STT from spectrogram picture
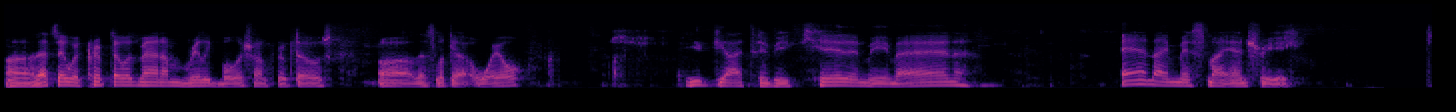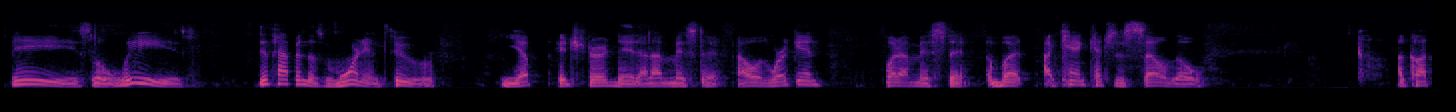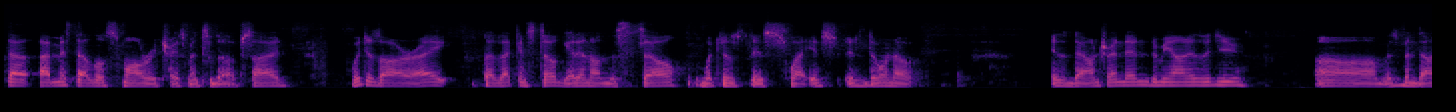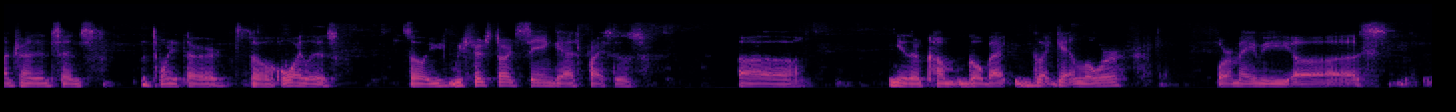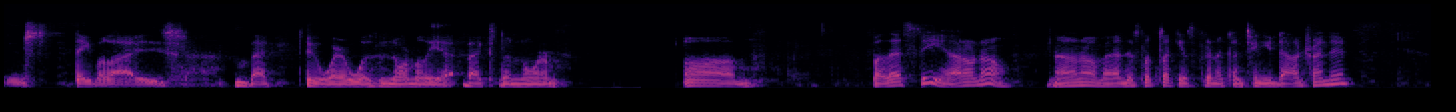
Uh, that's it with cryptos, man. I'm really bullish on cryptos. Uh, let's look at oil. You got to be kidding me, man. And I missed my entry. Jeez Louise. This happened this morning too. Yep, it sure did. And I missed it. I was working, but I missed it. But I can't catch the sell though. I caught that I missed that little small retracement to the upside, which is all right because I can still get in on the sell, which is is like it's it's doing a it's downtrending to be honest with you. Um, it's been downtrending since the 23rd. So oil is. So you, we should start seeing gas prices uh either come go back get lower or maybe uh stabilize back to where it was normally at back to the norm um, but let's see. I don't know. I don't know, man. This looks like it's gonna continue downtrending.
